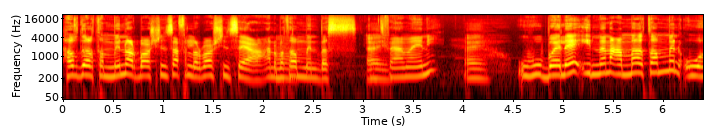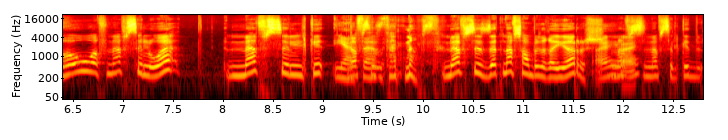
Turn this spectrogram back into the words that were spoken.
هفضل أطمنه 24 ساعة في ال 24 ساعة أنا. بطمن بس أنت أيوة. فاهماني أيوه وبلاقي إن أنا عمالة أطمن وهو في نفس الوقت نفس الكد يعني نفس الذات نفس نفس الذات نفسه ما بيتغيرش أيوة، نفس نفس الكذب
